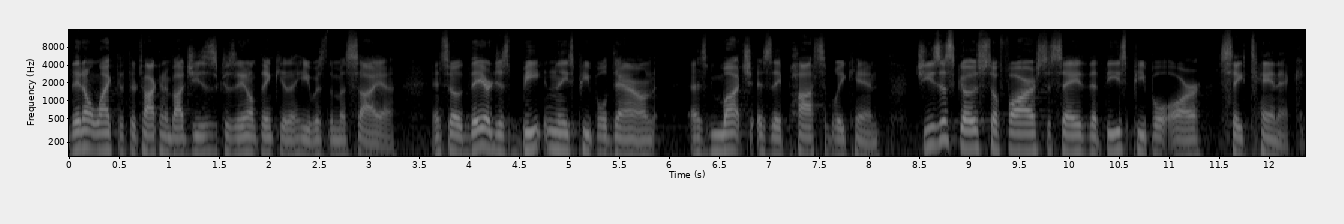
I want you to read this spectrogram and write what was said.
they don't like that they're talking about Jesus because they don't think that he was the Messiah. And so they are just beating these people down as much as they possibly can. Jesus goes so far as to say that these people are satanic.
